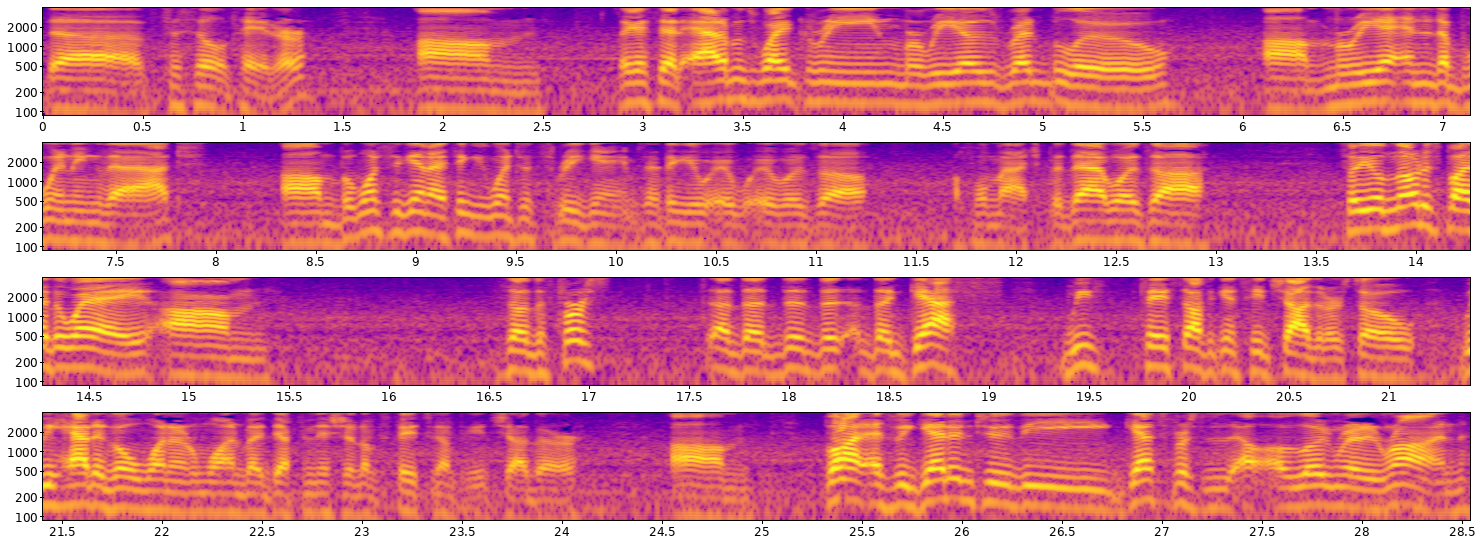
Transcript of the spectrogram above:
the facilitator. Um, like I said, Adam's white green, Maria's red blue. Um, Maria ended up winning that. Um, but once again, I think it went to three games. I think it, it, it was a, a, full match. But that was. Uh, so you'll notice, by the way, um, so the first, uh, the, the, the, the guests, we faced off against each other. So we had to go one on one by definition of facing off against each other. Um, but as we get into the guests versus loading ready run,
